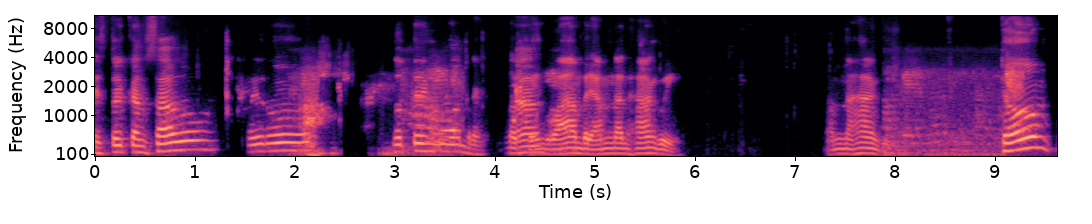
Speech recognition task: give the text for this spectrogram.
Estoy cansado, pero no tengo hambre. No Ah. tengo hambre. I'm not hungry. I'm not hungry. Tom,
